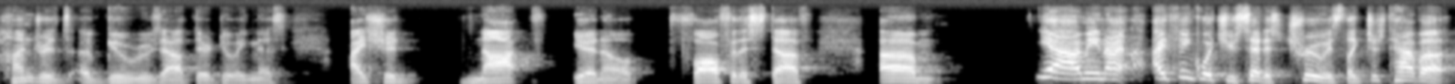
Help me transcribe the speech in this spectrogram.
hundreds of gurus out there doing this. I should not, you know, fall for this stuff. Um, yeah, I mean, I, I think what you said is true. Is like just have a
